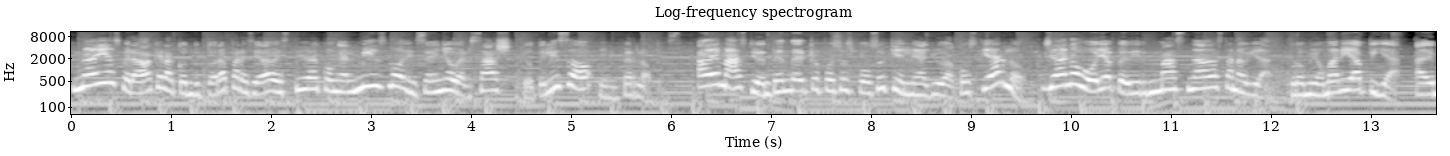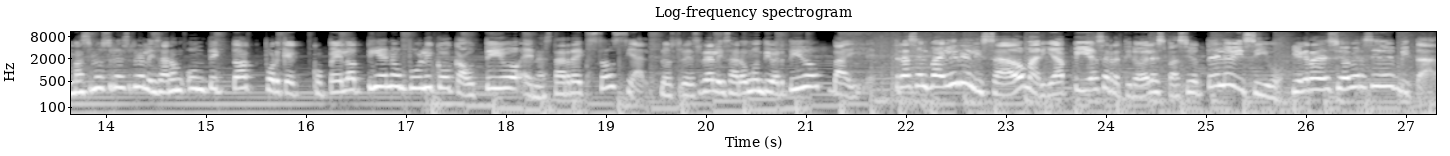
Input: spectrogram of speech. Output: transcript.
nadie esperaba que la conductora apareciera vestida con el mismo diseño Versace que utilizó Jennifer López. Además, dio a entender que fue su esposo quien le ayudó a costearlo. Ya no voy a pedir más nada hasta Navidad, bromeó María Pía. Además, los tres realizaron un TikTok porque Copelo tiene un público cautivo en esta red social. Los tres realizaron un divertido baile. Tras el baile realizado, María Pía se retiró del espacio televisivo y agradeció haber sido invitada.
